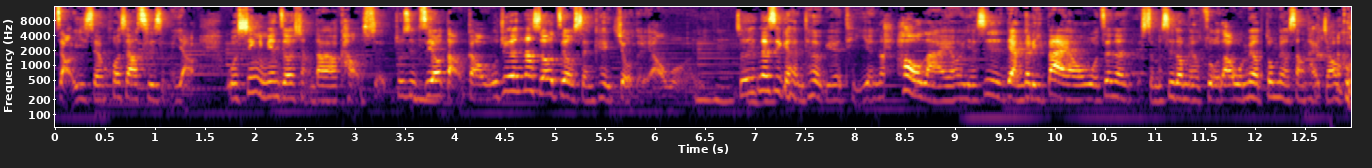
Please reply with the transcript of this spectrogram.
找医生，或是要吃什么药，我心里面只有想到要靠神，就是只有祷告。我觉得那时候只有神可以救得了我。嗯，所以那是一个很特别的体验。那后来哦，也是两个礼拜哦，我真的什么事都没有做到，我没有都没有上台教过。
